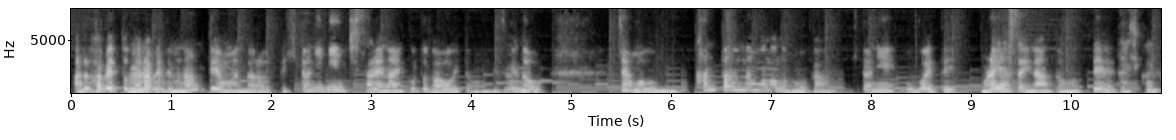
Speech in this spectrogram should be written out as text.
アルファベット並べてもうん。なんて読むんだろうって人に認知されないことが多いと思うんですけど、じゃあもう簡単なものの方が人人に覚えてもらいやすいなと思って確かに。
